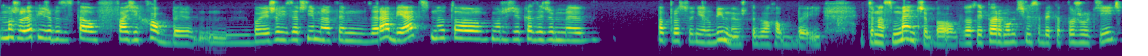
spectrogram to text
może lepiej, żeby zostało w fazie hobby, bo jeżeli zaczniemy na tym zarabiać, no to może się okazać, że my po prostu nie lubimy już tego hobby i, i to nas męczy, bo do tej pory mogliśmy sobie to porzucić,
